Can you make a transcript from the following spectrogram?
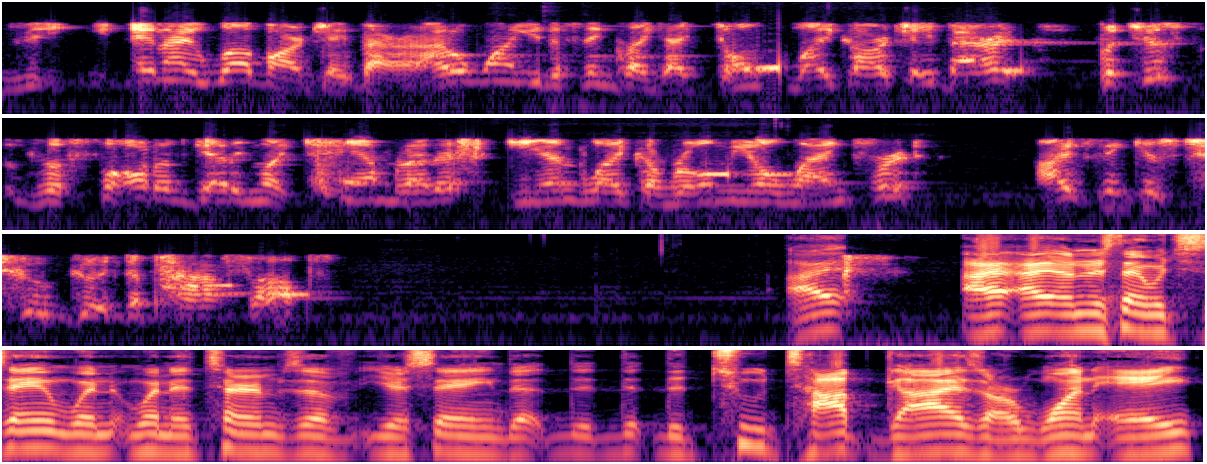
the, and I love RJ Barrett. I don't want you to think like I don't like RJ Barrett, but just the thought of getting like Cam Reddish and like a Romeo Langford, I think is too good to pass up. I, I I understand what you're saying when when in terms of you're saying that the, the, the two top guys are one A,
